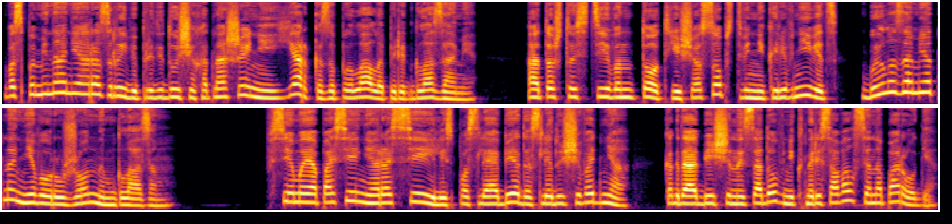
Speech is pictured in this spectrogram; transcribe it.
Воспоминание о разрыве предыдущих отношений ярко запылало перед глазами. А то, что Стивен тот еще собственник и ревнивец, было заметно невооруженным глазом. Все мои опасения рассеялись после обеда следующего дня, когда обещанный садовник нарисовался на пороге.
